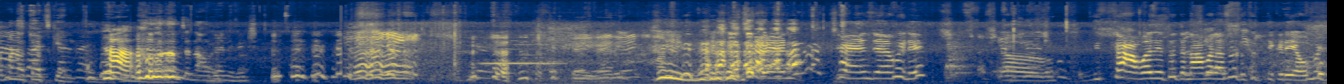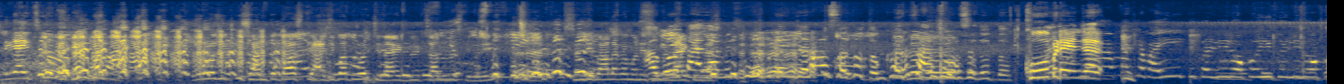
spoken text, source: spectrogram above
म्हणा तोच केलं हा नाव म्हणे इतका आवाज येत होता ना आम्हाला असं वाटत होतं तिकडे यावं म्हटलं. यायचं ना म्हटलं. रोज इतकी शांतता असते अजिबात वरची लाइट बीट चालू नसते म्हणे. संदीप आला का म्हणे सगळी लाइट हसत होतो खरंच हसत होतो. खूप डेंजर म्हटलं बाई तिकडली लोक इकडली लोक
